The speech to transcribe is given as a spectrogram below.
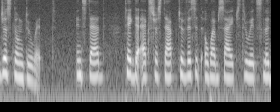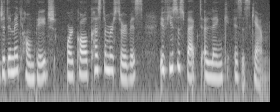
Just don't do it. Instead, take the extra step to visit a website through its legitimate homepage or call customer service if you suspect a link is a scam.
